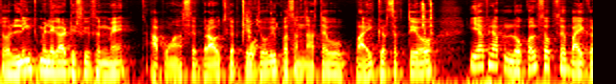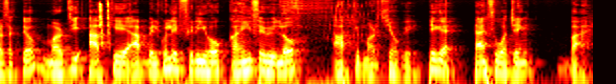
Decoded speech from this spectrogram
तो लिंक मिलेगा डिस्क्रिप्शन में। आप वहाँ से ब्राउज करके जो भी पसंद आता है वो बाई कर सकते हो या फिर आप लोकल शॉप से बाई कर सकते हो। मर्ज़ी आपकी आप बिल्कुल ही फ्री हो, कहीं से भी लो, आपकी मर्ज़ी होगी। ठीक है थैंक्स फॉर वॉचिंग बाय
